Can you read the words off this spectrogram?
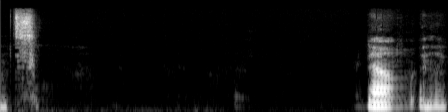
Let's see. No, I like,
